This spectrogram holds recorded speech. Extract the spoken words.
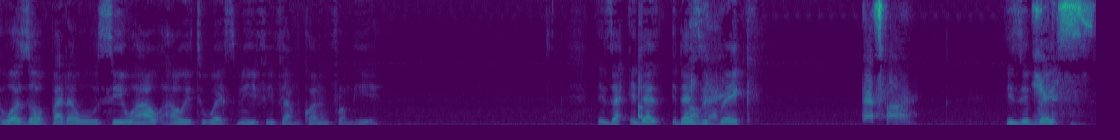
WhatsApp, but I will see how, how it works me if, if I'm calling from here. Is that, it does, does it break? That's fine. Is it break? Yes.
